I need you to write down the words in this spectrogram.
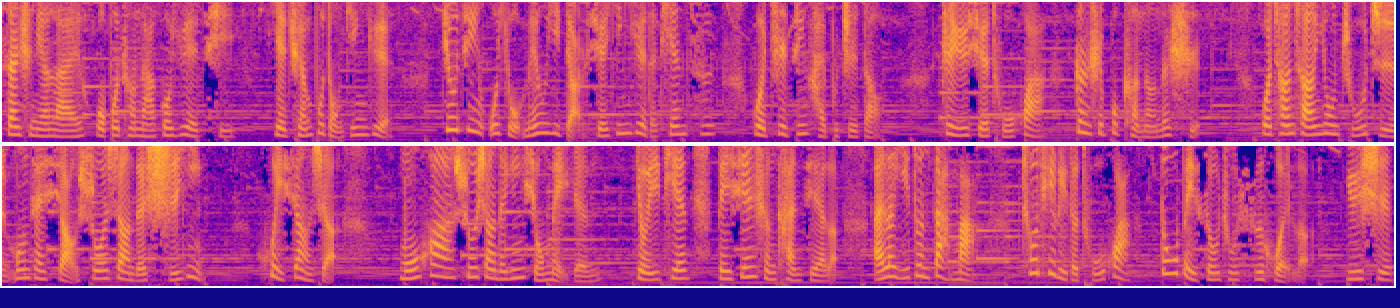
三十年来，我不曾拿过乐器，也全不懂音乐。究竟我有没有一点学音乐的天资，我至今还不知道。至于学图画，更是不可能的事。我常常用竹纸蒙在小说上的石印、绘像上，魔画书上的英雄美人。有一天被先生看见了，挨了一顿大骂，抽屉里的图画都被搜出撕毁了。于是。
